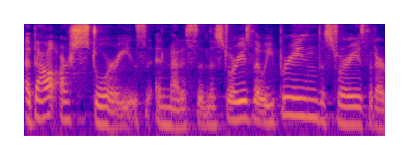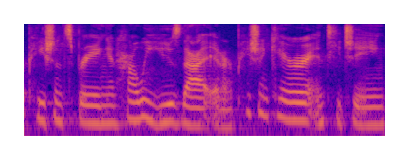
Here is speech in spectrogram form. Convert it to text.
about our stories in medicine, the stories that we bring, the stories that our patients bring, and how we use that in our patient care and teaching.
